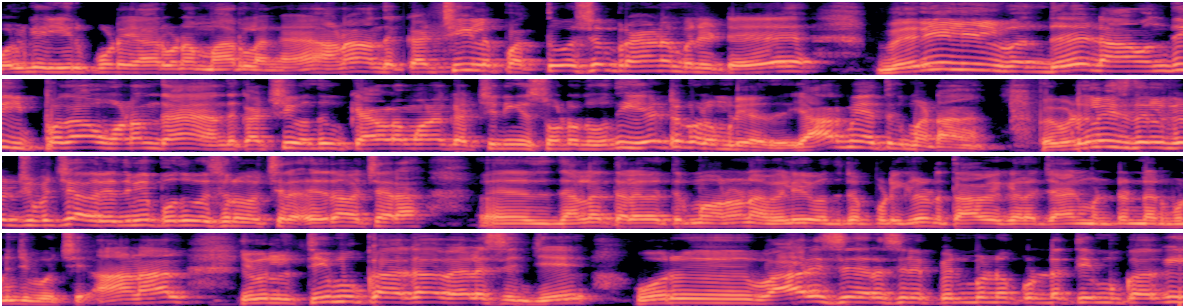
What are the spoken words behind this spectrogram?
கொள்கை ஈர்ப்போட யார் வேணா மாறலாங்க. ஆனா அந்த கட்சியில பத்து வருஷம் பிரயாணம் பண்ணிட்டு வெளியில் வந்து நான் வந்து இப்பதான் உணர்ந்தேன். அந்த கட்சி வந்து கேவலமான கட்சி. நீங்க சொல்றது வந்து ஏற்றுக்கொள்ள முடியாது. யாருமே ஏத்துக்க மாட்டாங்க. இப்ப விடுதலை சிறுத்தைகள் கட்சி பற்றி அவர் எதுவுமே பொது விசனம் வச்சு எதனா வச்சாரா? நல்ல தலைவர் திரும்ப வரணும். நான் வெளியே வந்துட்டு பிடிக்கல நான் தாவைக்கால ஜாயின் பண்ணிட்டேன். முடிஞ்சு போச்சு. ஆனால் இவர்கள் திமுக வேலை செஞ்சு ஒரு வாரிசு அரசியலை பின்பற்ற கொண்ட திமுகவுக்கு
